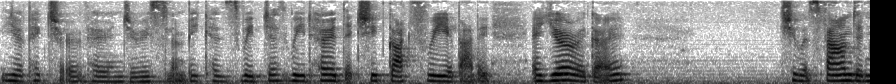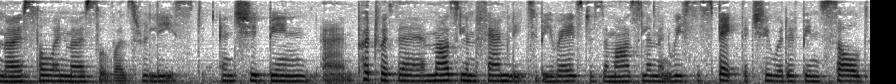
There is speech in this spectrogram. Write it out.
you a picture of her in Jerusalem because we'd just we'd heard that she'd got free about a, a year ago. She was found in Mosul when Mosul was released, and she'd been um, put with a Muslim family to be raised as a Muslim, and we suspect that she would have been sold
